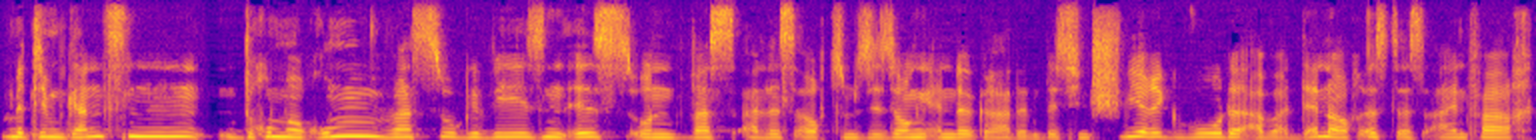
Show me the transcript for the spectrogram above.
mit dem ganzen Drumherum, was so gewesen ist und was alles auch zum Saisonende gerade ein bisschen schwierig wurde, aber dennoch ist das einfach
